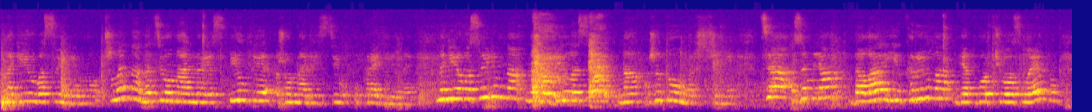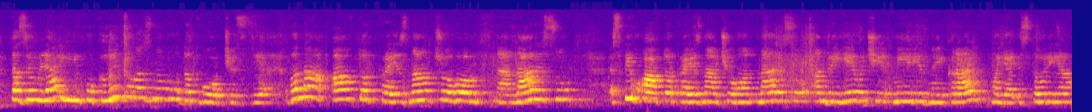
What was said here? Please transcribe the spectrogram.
Надію Васильівну, члена Національної спілки журналістів України. Надія Васильівна народилася на Житомирщині. Ця земля дала їй крила для творчого злету, та земля її покликала знову до творчості. Вона автор краєзнавчого е, нарису співавтор краєзнавчого нарису Андрієвичі Мій рідний край, моя історія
